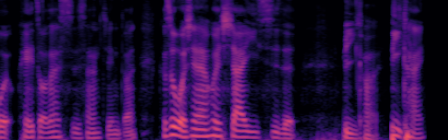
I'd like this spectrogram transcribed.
我可以走在时尚尖端，可是我现在会下意识的避开，避开，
